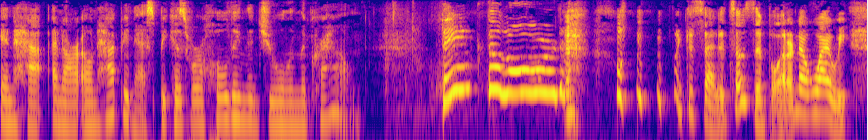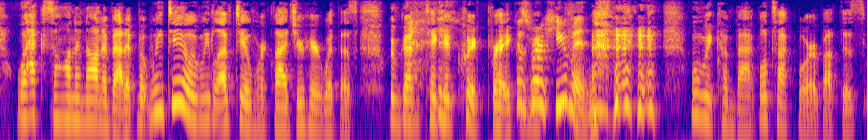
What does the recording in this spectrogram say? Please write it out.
in ha- in our own happiness because we're holding the jewel in the crown. Thank the Lord. like I said, it's so simple. I don't know why we wax on and on about it, but we do, and we love to, and we're glad you're here with us. We've got to take a quick break. Because we're human. when we come back, we'll talk more about this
